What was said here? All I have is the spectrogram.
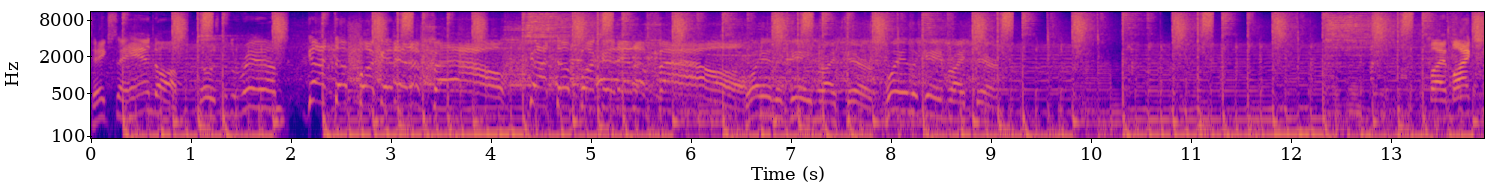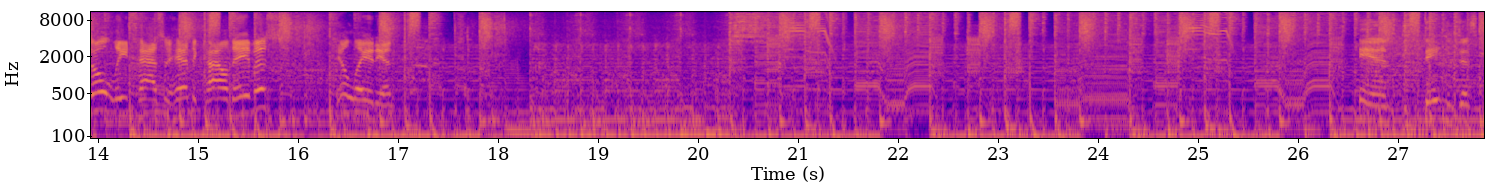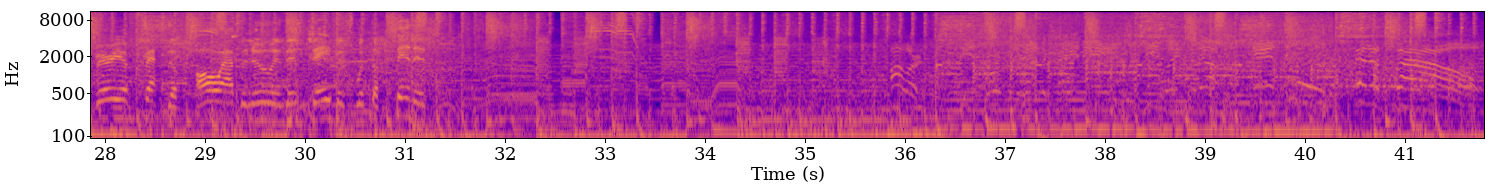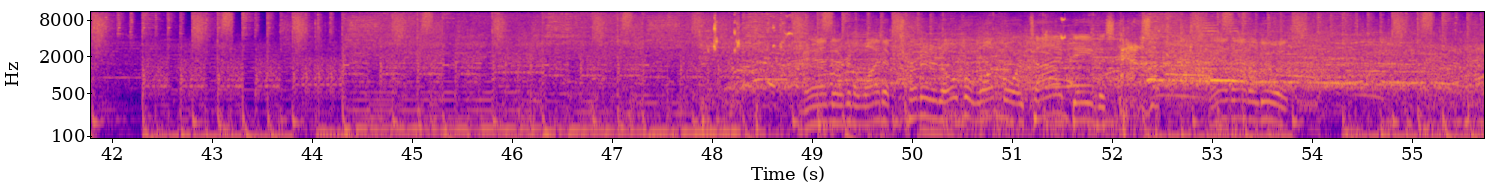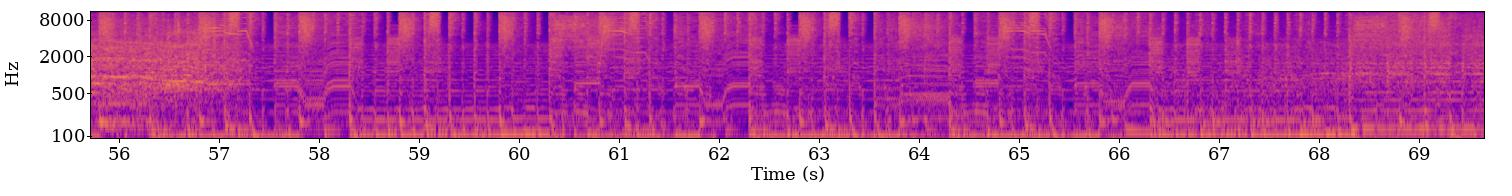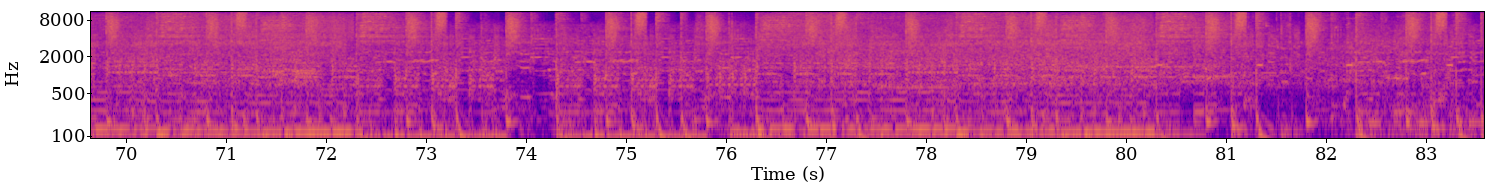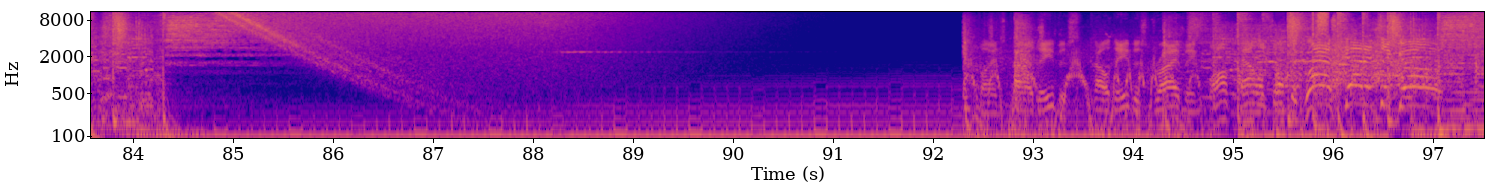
Takes the handoff, goes to the rim, got the bucket and a foul! Got the bucket and a foul! Play of the game right there. Play of the game right there. By Mikesell, lead pass ahead to Kyle Davis. He'll lay it in. And Dayton just very effective all afternoon, and then Davis with the finish. Pollard. He throws it ahead to KD. He lays it up. And good. And a foul. And they're going to wind up turning it over one more time. Davis has it, Davis. Kyle Davis driving off balance off the glass. Got it to go.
